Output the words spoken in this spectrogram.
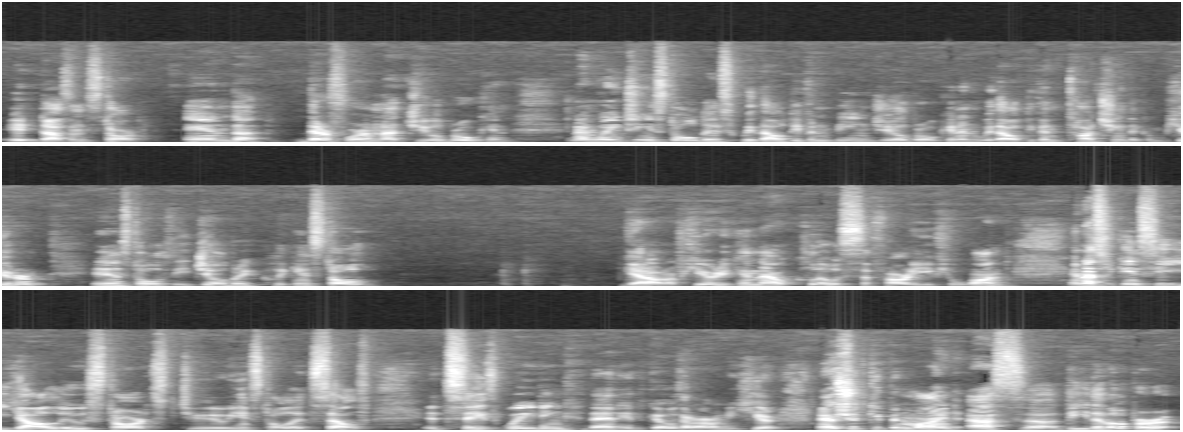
it doesn't start and uh, therefore I'm not jailbroken. And I'm going to install this without even being jailbroken and without even touching the computer. It installs the jailbreak, click install, get out of here. You can now close Safari if you want. And as you can see, Yalu starts to install itself. It says waiting, then it goes around here. Now you should keep in mind as uh, the developer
